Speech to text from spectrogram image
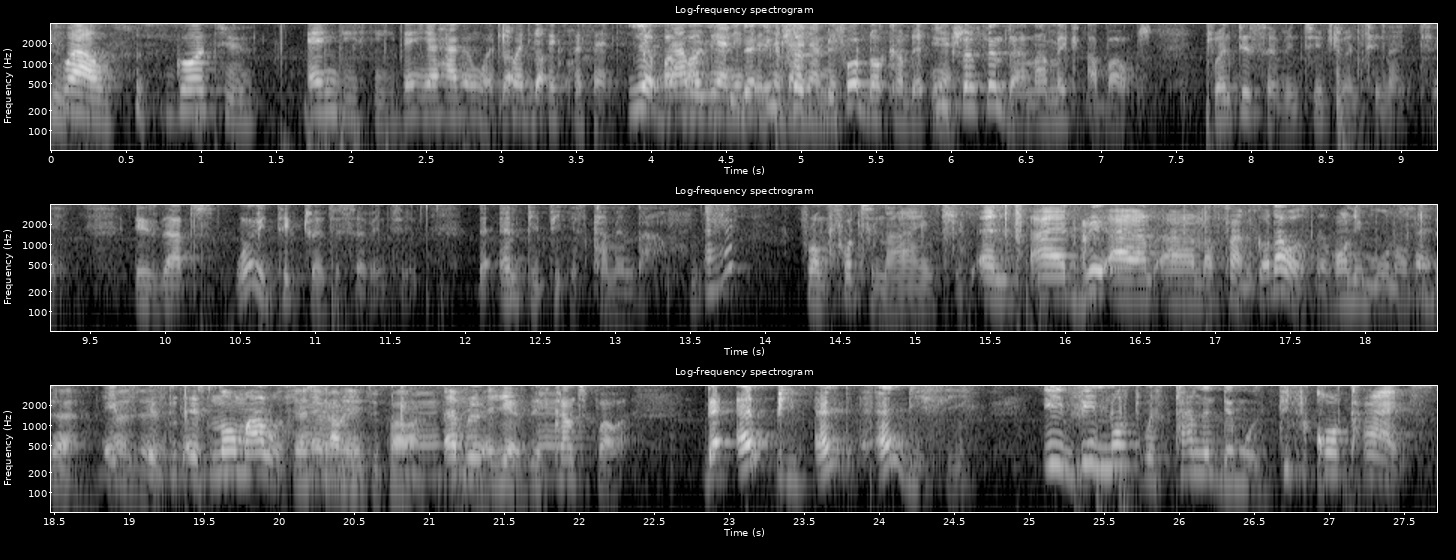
12 go to NDC, then you're having what, 46%? Yeah, but, but would you see the interest dynamic. before Doc come, the Yes. interesting dynamic about 2017, 2019 is that when we take 2017, the NPP is coming down Mm-hmm. from 49 to, and I agree, I, I understand because that was the honeymoon of it. Yeah, it's, that's it's, it's normal with Just every- coming to power. Mm-hmm. Every mm-hmm. yes, they've mm-hmm. come to power. The MP N, NDC, even notwithstanding the most difficult times,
